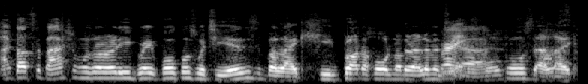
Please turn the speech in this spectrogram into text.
I thought Sebastian was already great vocals, which he is, but like he brought a whole other element Right. to his vocals that Awesome. like,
